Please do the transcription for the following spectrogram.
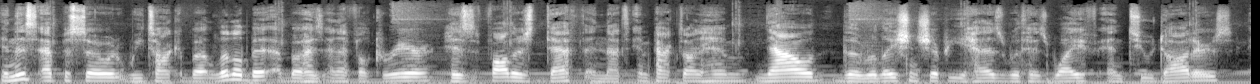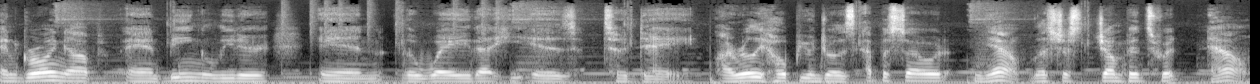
In this episode, we talk about a little bit about his NFL career, his father's death and that's impact on him, now the relationship he has with his wife and two daughters, and growing up and being a leader in the way that he is today. I really hope you enjoy this episode. Yeah, let's just jump into it now.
